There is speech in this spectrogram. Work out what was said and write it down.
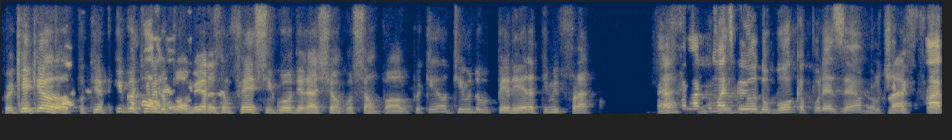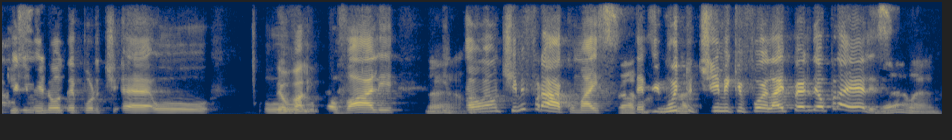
por que, que, eu, por que, por que que o time do Palmeiras não fez esse gol de rachão com o São Paulo? Porque o time do Pereira é time fraco. É né? fraco, mas ganhou do Boca, por exemplo. É, o time fraco, eliminou o, Deporti é, o, o Del Valle. Del Valle. né? Então é um time fraco, mas Fraco, teve muito fraco. time que foi lá e perdeu para eles. É, mano.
